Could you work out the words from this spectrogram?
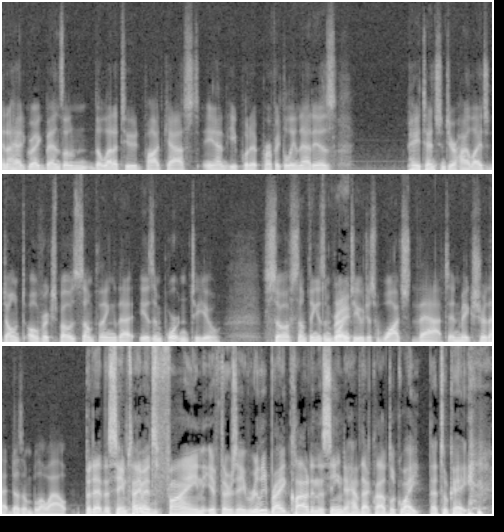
And I had Greg Benz on the Latitude podcast, and he put it perfectly, and that is pay attention to your highlights. Don't overexpose something that is important to you. So if something is important Right. to you, just watch that and make sure that doesn't blow out. But at the same time, Yeah. it's fine if there's a really bright cloud in the scene to have that cloud look white. That's okay.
